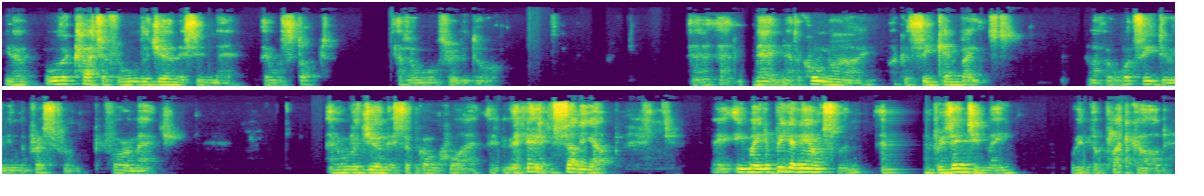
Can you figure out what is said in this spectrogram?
You know, all the clatter from all the journalists in there, they all stopped as I walked through the door. Uh, and then, at the corner of my eye, I could see Ken Bates and I thought, what's he doing in the press room before a match? And all the journalists have gone quiet, sunning up. He made a big announcement and presented me with the placard,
